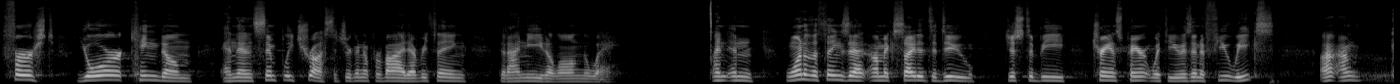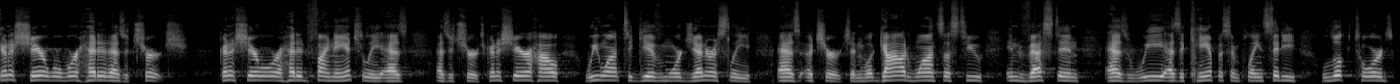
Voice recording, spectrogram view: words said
first your kingdom and then simply trust that you're going to provide everything that I need along the way. And, and one of the things that I'm excited to do, just to be transparent with you, is in a few weeks, I, I'm going to share where we're headed as a church going to share where we're headed financially as, as a church, going to share how we want to give more generously as a church, and what God wants us to invest in as we, as a campus in Plain City, look towards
